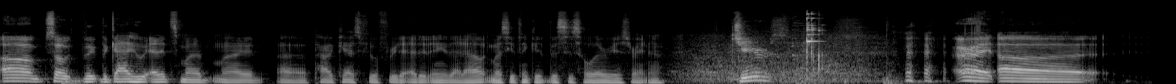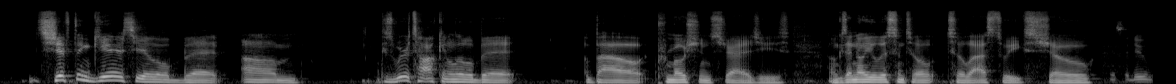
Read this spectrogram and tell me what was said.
Um, so the the guy who edits my my uh, podcast, feel free to edit any of that out, unless you think it, this is hilarious right now. Cheers. All right. Uh, shifting gears here a little bit, because we were talking a little bit about promotion strategies. Because I know you listened to to last week's show Yes, I do.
